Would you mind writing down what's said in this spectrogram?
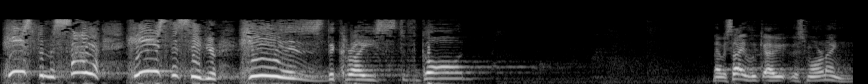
He's the Messiah. He's the Savior. He is the Christ of God. Now as I look out this morning,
